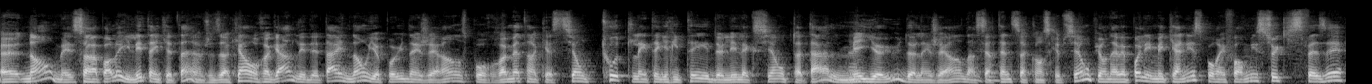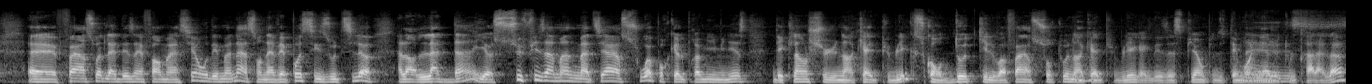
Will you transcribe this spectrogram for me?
Euh, non, mais ce rapport-là, il est inquiétant. Je veux dire, quand on regarde les détails, non, il n'y a pas eu d'ingérence pour remettre en question toute l'intégrité de l'élection totale, mais il y a eu de l'ingérence dans certaines circonscriptions, puis on n'avait pas les mécanismes pour informer ceux qui se faisaient euh, faire soit de la désinformation ou des menaces. On n'avait pas ces outils-là. Alors là-dedans, il y a suffisamment de matière, soit pour que le premier ministre déclenche une enquête publique, ce qu'on doute qu'il va faire, surtout une enquête publique avec des espions puis du témoignage Ben, et tout le tralala.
